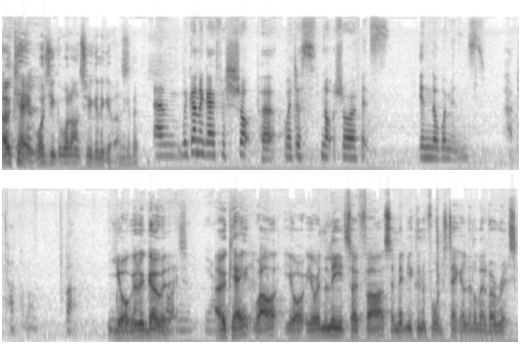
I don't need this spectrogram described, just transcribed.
Okay, what, do you, what answer are you going to give us? Um, we're going to go for shot put. We're just not sure if it's in the women's heptathlon. But You're going to go with it. in- yeah. Okay, well, you're, you're in the lead so far, so maybe you can afford to take a little bit of a risk.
